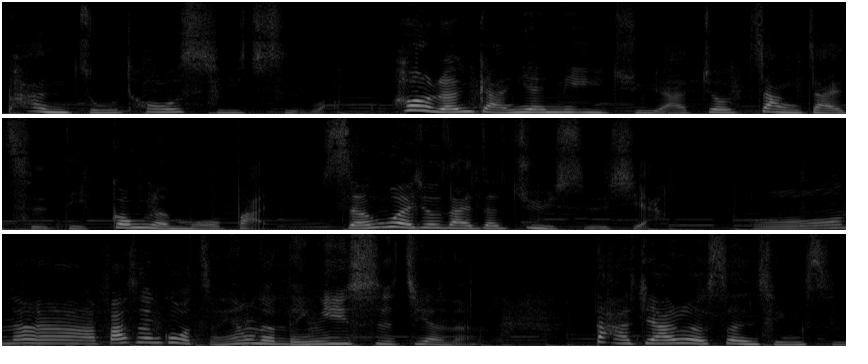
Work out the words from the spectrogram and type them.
叛族偷袭死亡。后人感念一举啊，就葬在此地，供人膜拜，神位就在这巨石下。哦，那发生过怎样的灵异事件呢？大家热盛行时，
